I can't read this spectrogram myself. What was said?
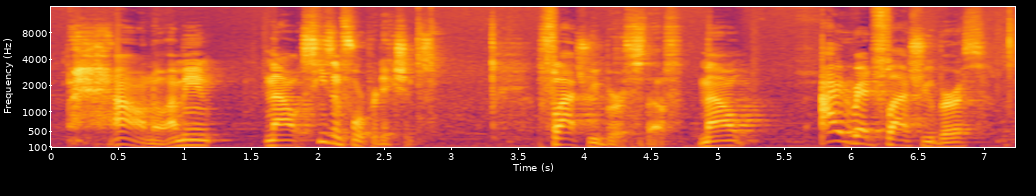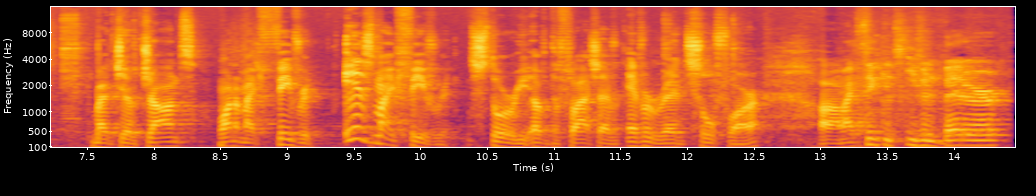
I don't know. I mean, now season four predictions. Flash Rebirth stuff. Now, I read Flash Rebirth by Geoff Johns. One of my favorite, is my favorite story of the Flash I've ever read so far. Um, I think it's even better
